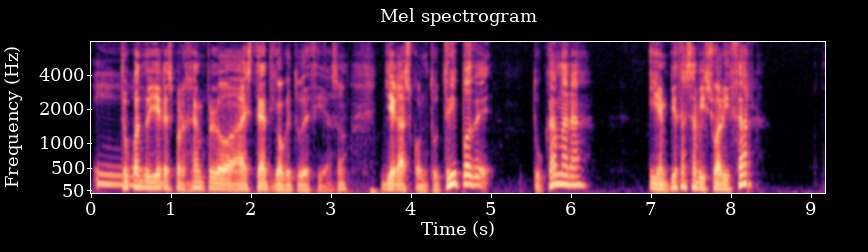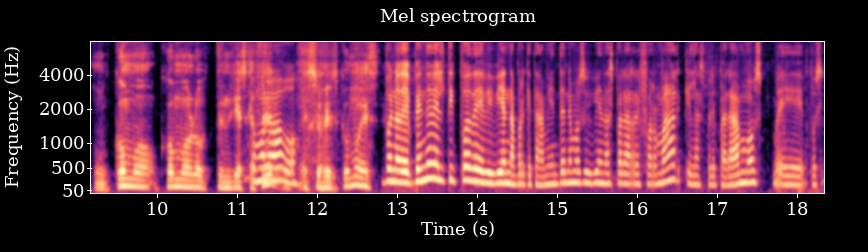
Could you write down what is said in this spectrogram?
y... Tú cuando llegues, por ejemplo, a este ático que tú decías, ¿no? Llegas con tu trípode, tu cámara y empiezas a visualizar cómo, cómo lo tendrías que ¿Cómo hacer. lo hago? Eso es, ¿cómo es? Bueno, depende del tipo de vivienda, porque también tenemos viviendas para reformar, que las preparamos, eh, pues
